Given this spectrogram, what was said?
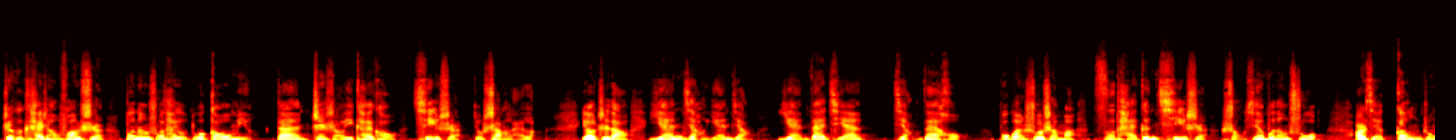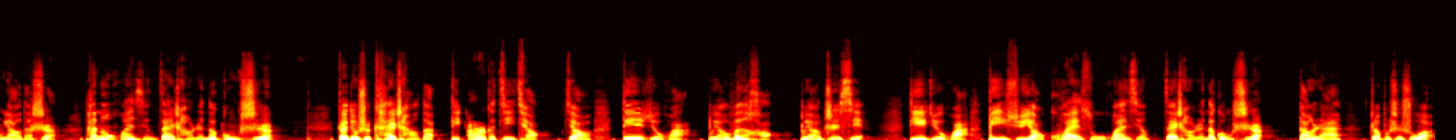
这个开场方式不能说它有多高明，但至少一开口，气势就上来了。要知道，演讲演讲，演在前，讲在后，不管说什么，姿态跟气势首先不能输，而且更重要的是。它能唤醒在场人的共识，这就是开场的第二个技巧，叫第一句话不要问好，不要致谢，第一句话必须要快速唤醒在场人的共识。当然，这不是说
